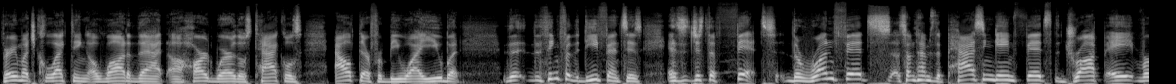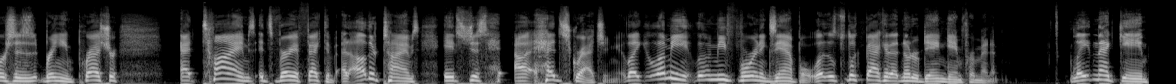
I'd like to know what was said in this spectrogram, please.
very much collecting a lot of that uh, hardware, those tackles out there for BYU. But the, the thing for the defense is, is just the fits. The run fits, sometimes the passing game fits, the drop eight versus bringing pressure. At times it's very effective. At other times it's just uh, head scratching. Like let me let me for an example let's look back at that notre dame game for a minute Late in that game,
